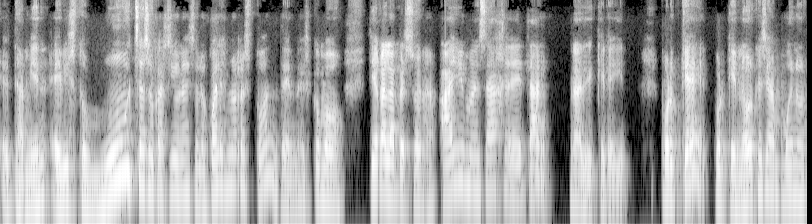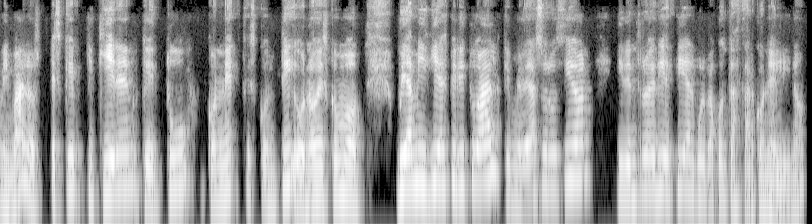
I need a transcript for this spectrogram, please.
eh, también he visto muchas ocasiones en las cuales no responden. Es como llega la persona, hay un mensaje de tal, nadie quiere ir. ¿Por qué? Porque no que sean buenos ni malos, es que quieren que tú conectes contigo, ¿no? Es como, voy a mi guía espiritual que me dé la solución y dentro de 10 días vuelvo a contactar con él, ¿no?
